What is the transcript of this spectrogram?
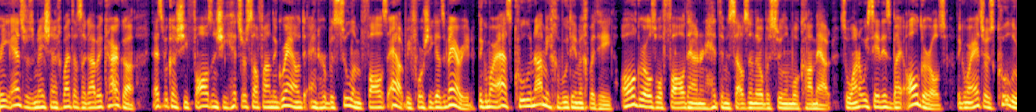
he answers, That's because she falls and she hits herself on the ground and her basulim falls out before she gets married. The Gemara asks, All girls will fall down and hit themselves and their basulim will come out. So why don't we say this by all girls? The Gemara answers, Kulu.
